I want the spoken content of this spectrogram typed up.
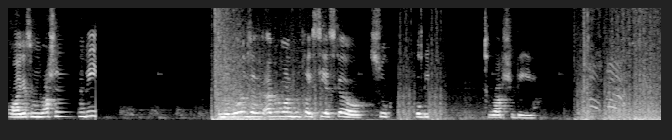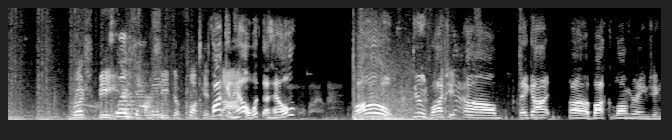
Well, I guess I'm rushing B. In the words of everyone who plays CS:GO, Suk will be rush B. Rush B Sledge as you proceed to fucking Fucking die. hell! What the hell? Oh, dude, watch it. Um, they got uh Buck long ranging.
